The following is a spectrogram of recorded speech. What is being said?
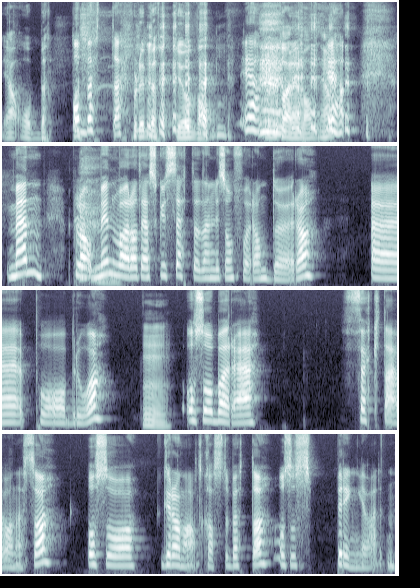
Ja, og bøtte. og bøtte. For du bøtter jo vann. Ja. Når du tar inn vann. Ja. Ja. Men planen min var at jeg skulle sette den liksom foran døra uh, på broa, Mm. og så bare Fuck deg, Vanessa. Og så granatkaste bøtta, og så sprenge verden.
